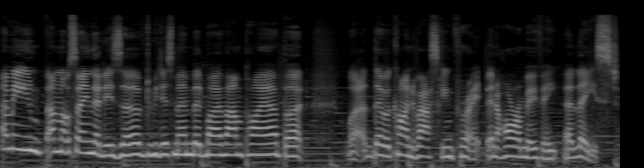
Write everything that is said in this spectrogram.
I mean, I'm not saying they deserve to be dismembered by a vampire, but well, they were kind of asking for it in a horror movie, at least.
